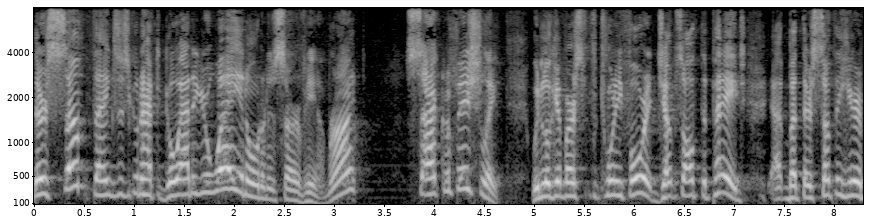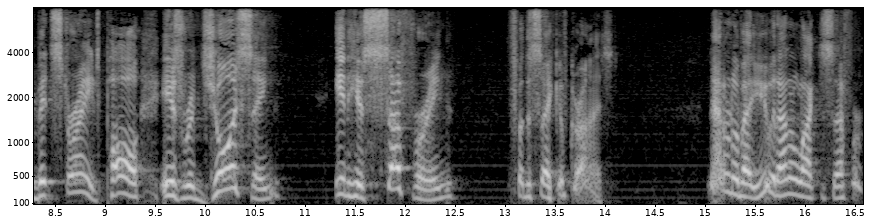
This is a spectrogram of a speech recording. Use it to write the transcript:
There's some things that you're going to have to go out of your way in order to serve him, right? Sacrificially. We look at verse 24, it jumps off the page, uh, but there's something here a bit strange. Paul is rejoicing in his suffering for the sake of Christ. Now, I don't know about you, but I don't like to suffer.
